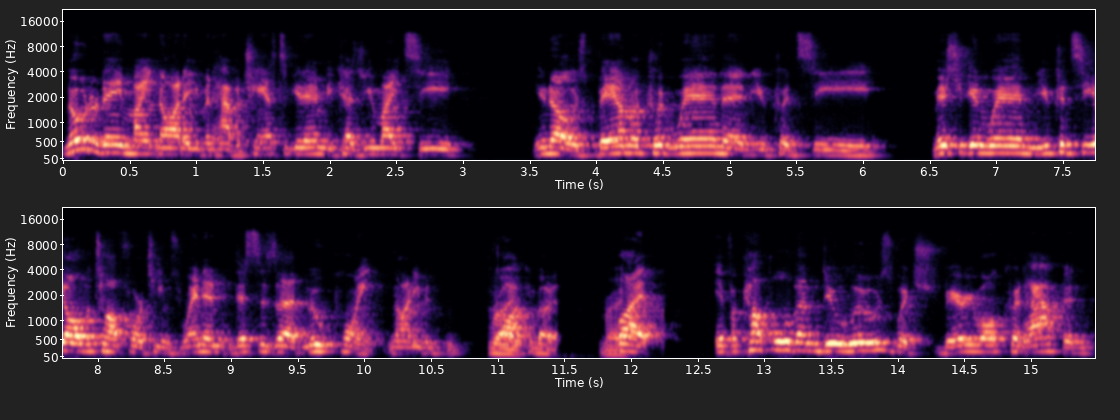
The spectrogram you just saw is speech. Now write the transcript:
Notre Dame might not even have a chance to get in because you might see, you know, Bama could win, and you could see Michigan win. You could see all the top four teams win, and this is a moot point. Not even right. talking about it. Right. But if a couple of them do lose, which very well could happen,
